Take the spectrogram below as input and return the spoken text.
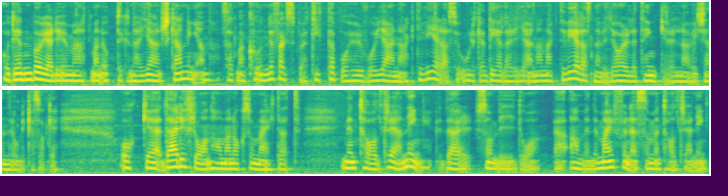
och den började ju med att man upptäckte den här hjärnskanningen. Så att man kunde faktiskt börja titta på hur vår hjärna aktiveras. Hur olika delar i hjärnan aktiveras när vi gör eller tänker eller när vi känner olika saker. Och eh, därifrån har man också märkt att mental träning, där som vi då eh, använder mindfulness som mental träning,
